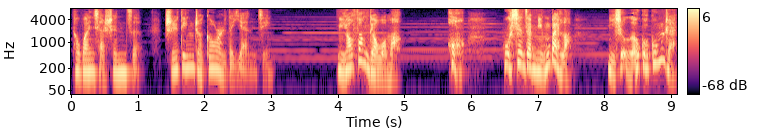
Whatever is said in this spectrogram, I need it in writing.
他弯下身子，直盯着勾儿的眼睛：“你要放掉我吗？哦，我现在明白了，你是俄国工人，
